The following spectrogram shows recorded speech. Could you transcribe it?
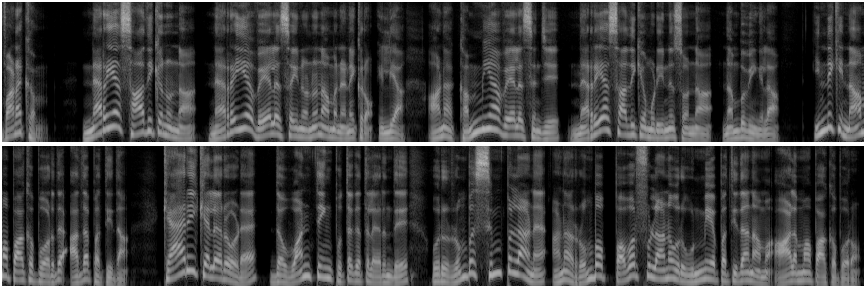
வணக்கம். நிறைய சாதிக்கணும்னா நிறைய வேலை செய்யணும்னு நாம நினைக்கிறோம் இல்லையா? ஆனா கம்மியா வேலை செஞ்சு நிறைய சாதிக்க முடியும்னு சொன்னா நம்புவீங்களா? இன்னைக்கு நாம பார்க்க போறது அத பத்தி தான். கேரி கெலரோட த ஒன் திங் புத்தகத்துல இருந்து ஒரு ரொம்ப சிம்பிளான ஆனா ரொம்ப பவர்ஃபுல்லான ஒரு உண்மையை பத்தி தான் நாம ஆழமா பார்க்க போறோம்.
